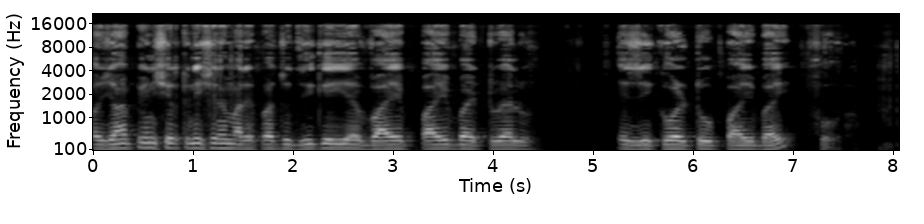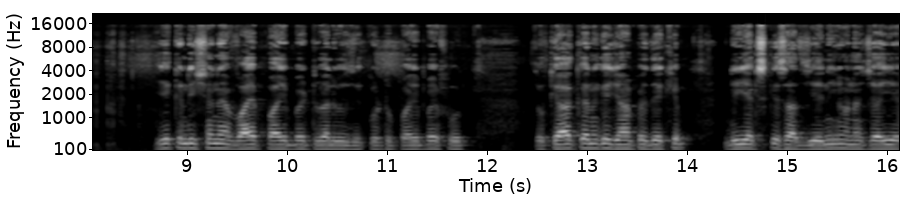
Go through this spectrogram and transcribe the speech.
और यहाँ पे इनिशियल कंडीशन हमारे पास जो दी गई है, y pi by twelve is equal to pi by four. ये कंडीशन है, y pi by twelve is equal to pi by four. तो क्या करेंगे, यहाँ पे देखें डी एक्स के साथ ये नहीं होना चाहिए।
